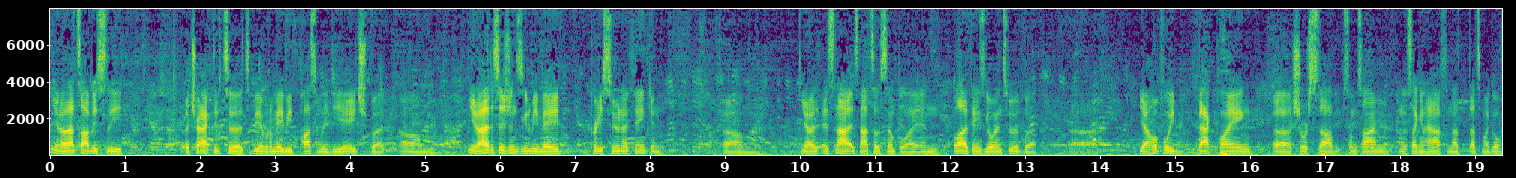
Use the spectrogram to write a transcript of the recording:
you know that's obviously attractive to, to be able to maybe possibly DH, but um, you know that decision is going to be made pretty soon, I think, and um, you know it's not it's not so simple, and a lot of things go into it, but uh, yeah, hopefully back playing uh, shortstop sometime in the second half, and that, that's my goal.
